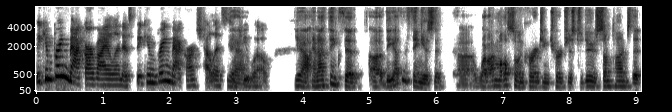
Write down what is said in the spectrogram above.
we can bring back our violinist, we can bring back our cellist, Yeah. if you will. Yeah, and I think that uh, the other thing is that uh, what I'm also encouraging churches to do sometimes that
